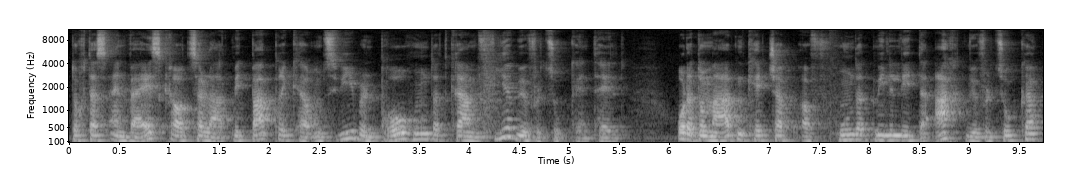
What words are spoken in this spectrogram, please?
Doch dass ein Weißkrautsalat mit Paprika und Zwiebeln pro 100 Gramm 4 Würfel Zucker enthält oder Tomatenketchup auf 100 ml 8 Würfel Zucker,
